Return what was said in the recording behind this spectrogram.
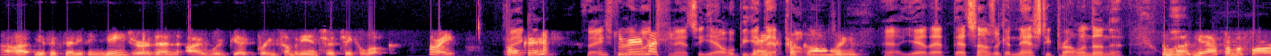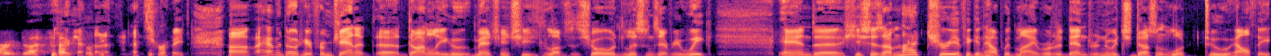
Uh, if it's anything major, then I would get bring somebody in to take a look. all right. thank Okay. you. Thanks Thank you very, very much, much. Nancy. Yeah, I hope you get Thanks that for problem. calling. Yeah, yeah, that that sounds like a nasty problem, doesn't it? Well, yeah, from afar it does actually. That's right. Uh, I have a note here from Janet uh, Donnelly, who mentioned she loves the show and listens every week. And uh, she says, I'm not sure if you can help with my rhododendron, which doesn't look too healthy.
